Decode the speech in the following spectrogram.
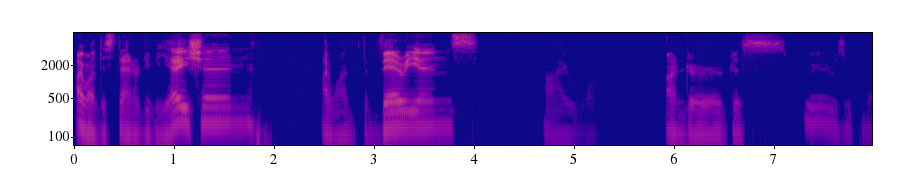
I want the standard deviation. I want the variance. I want under this, where is it now?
